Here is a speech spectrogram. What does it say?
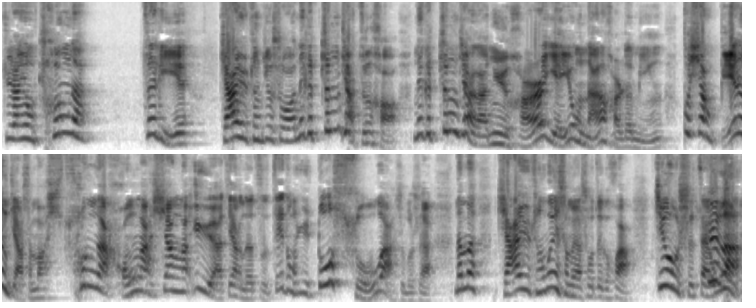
居然用春呢？这里贾雨村就说：“那个甄家真好，那个甄家啊，女孩儿也用男孩儿的名，不像别人家什么春啊、红啊、香啊、玉啊这样的字，这种玉多俗啊，是不是？那么贾雨村为什么要说这个话？就是在问，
